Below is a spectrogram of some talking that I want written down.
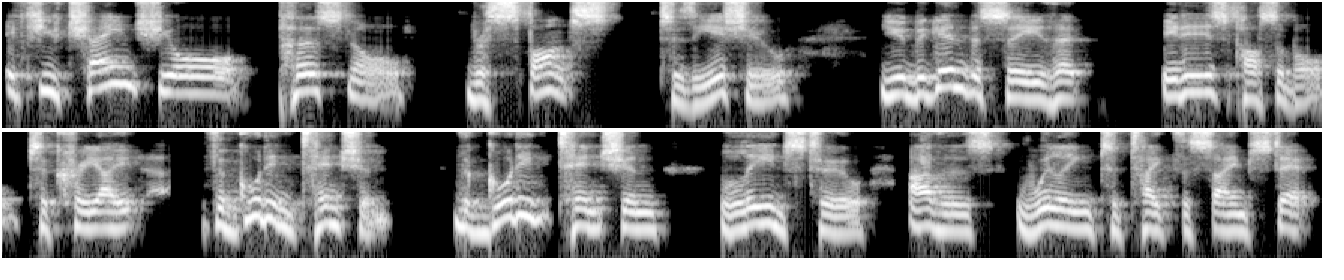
if you change your personal response to the issue, you begin to see that it is possible to create the good intention. The good intention leads to others willing to take the same step.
